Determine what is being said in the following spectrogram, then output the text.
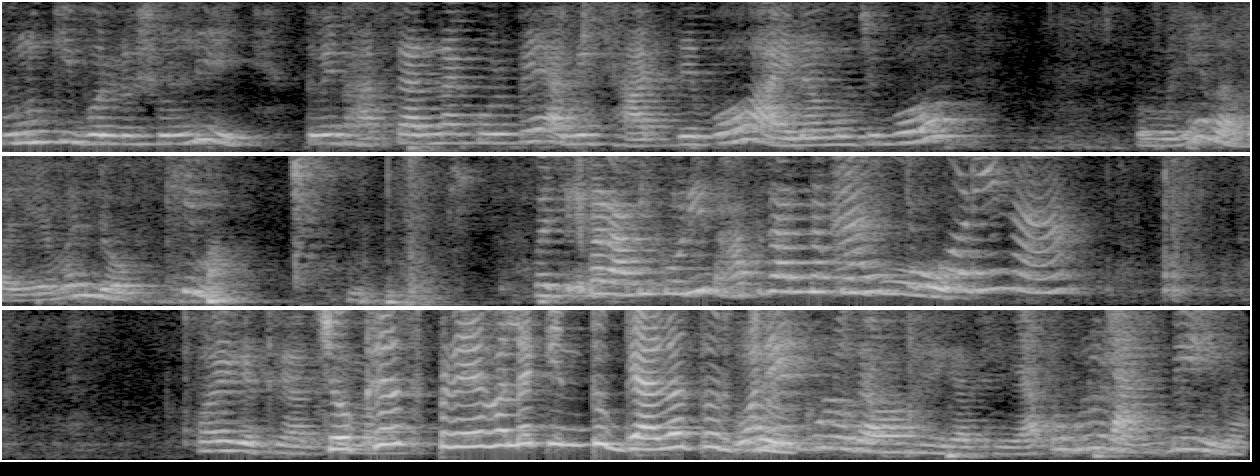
বুনু কি বলল শুনলি? তুমি ভাত রান্না করবে আমি ঝাড় দেব আয়না মুছবো বলে বাবালি আমার লক্ষ্মী মা। এবার আমি করি ভাত রান্না করব। করি না। হয়ে গেছে আজকে চোখে স্প্রে হলে কিন্তু গেল তোর চোখ। অনেকগুলো দেওয়া হয়ে গেছে এতগুলো লাগবেই না।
